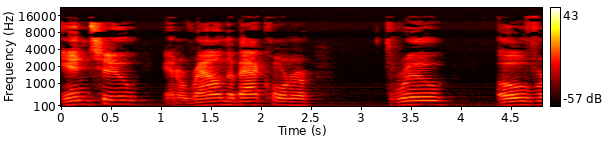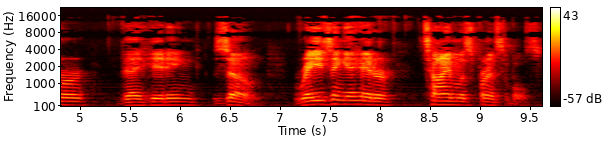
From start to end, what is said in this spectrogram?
into and around the back corner through over the hitting zone. Raising a hitter, timeless principles.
